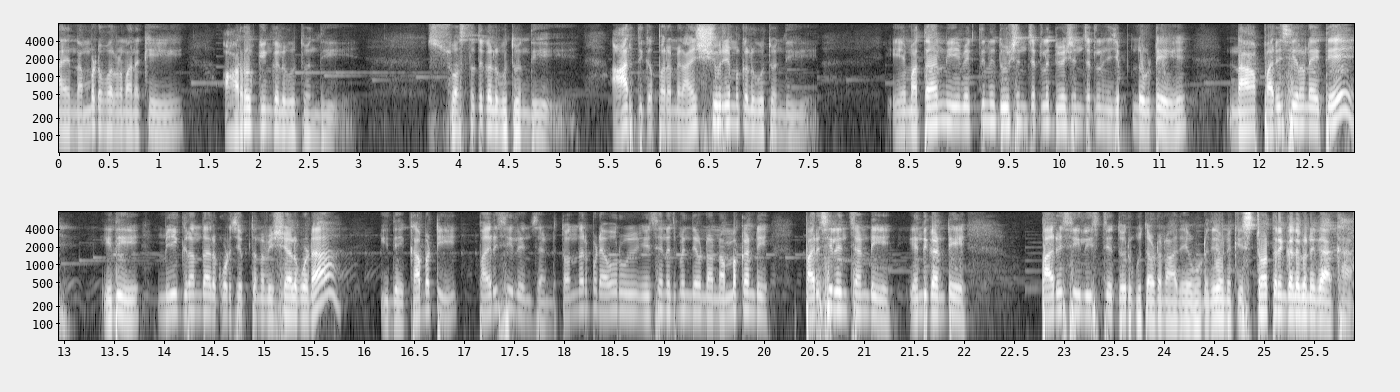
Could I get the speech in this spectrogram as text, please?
ఆయన నమ్మటం వలన మనకి ఆరోగ్యం కలుగుతుంది. స్వస్థత కలుగుతుంది. ఆర్థికపరమైన ఐశ్వర్యం కలుగుతుంది. ఏ మతాన్ని ఏ వ్యక్తిని దూషించట్లేదు ద్వేషించట్లేదు నేను చెప్తుంది ఒకటి నా పరిశీలన అయితే ఇది మీ గ్రంథాలు కూడా చెప్తున్న విషయాలు కూడా ఇదే. కాబట్టి పరిశీలించండి. తొందరపడి ఎవరు ఏసీ నిజమైన దేవుడు నమ్మకండి పరిశీలించండి. ఎందుకంటే పరిశీలిస్తే దొరుకుతాడు నా దేవుడు. దేవునికి స్తోత్రం కలుగును గాక.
